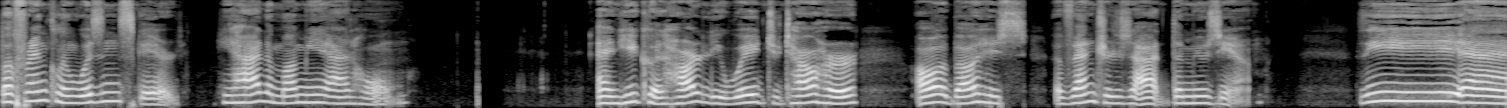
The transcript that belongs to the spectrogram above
But Franklin wasn't scared. He had a mummy at home and he could hardly wait to tell her all about his adventures at the museum. The end.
